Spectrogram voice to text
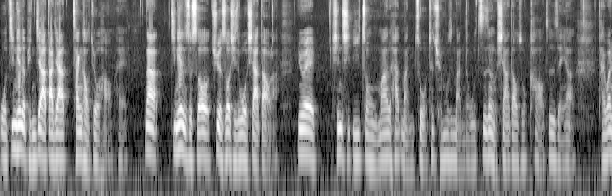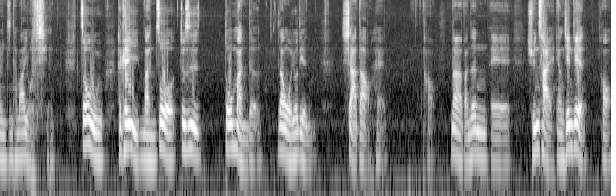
我今天的评价大家参考就好，嘿，那今天的时候去的时候，其实我吓到了，因为。星期一中午，妈的，他满座，这全部是满的。我自认有吓到，说靠，这是怎样？台湾人真他妈有钱，中午还可以满座，就是都满的，让我有点吓到。嘿，好，那反正诶、巡彩两间店，好，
